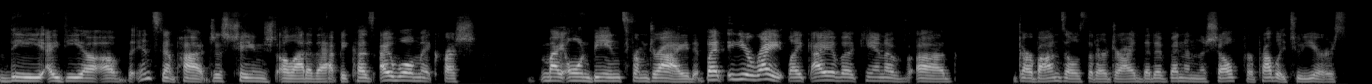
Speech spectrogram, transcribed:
the idea of the instant pot just changed a lot of that because I will make fresh my own beans from dried. But you're right. Like I have a can of uh garbanzos that are dried that have been on the shelf for probably 2 years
